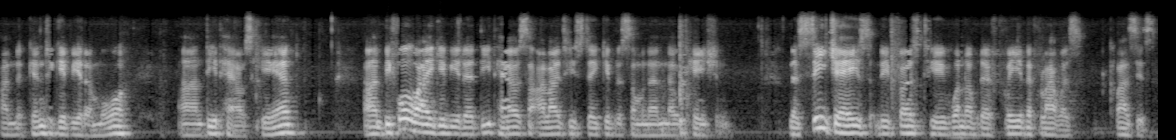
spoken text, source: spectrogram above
I'm going to give you the more uh, details here. And before I give you the details, I'd like to say give you some of the notation. The CJs refers to one of the three the flowers classes.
